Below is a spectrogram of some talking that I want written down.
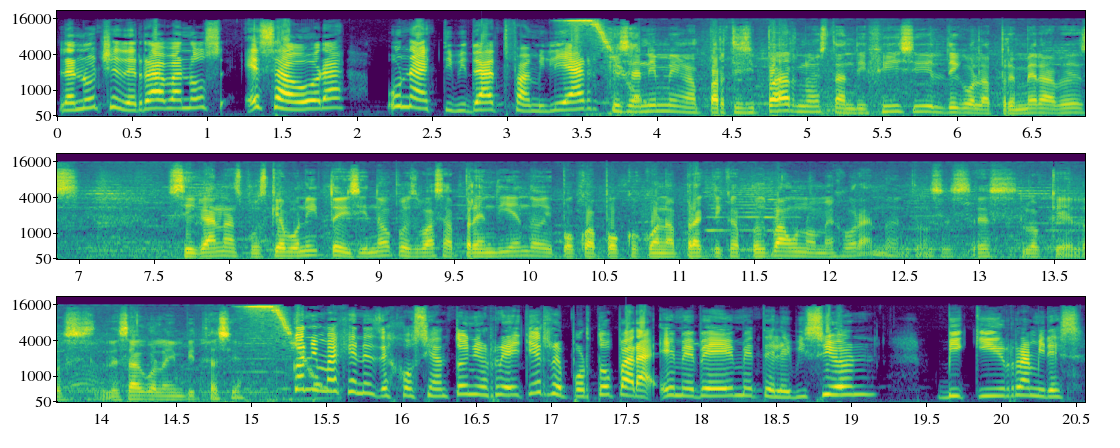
la Noche de Rábanos es ahora una actividad familiar. Que se animen a participar, no es tan difícil, digo la primera vez si ganas, pues qué bonito, y si no, pues vas aprendiendo y poco a poco con la práctica, pues va uno mejorando. Entonces es lo que les hago la invitación. Con imágenes de José Antonio Reyes, reportó para MBM Televisión, Vicky Ramírez.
